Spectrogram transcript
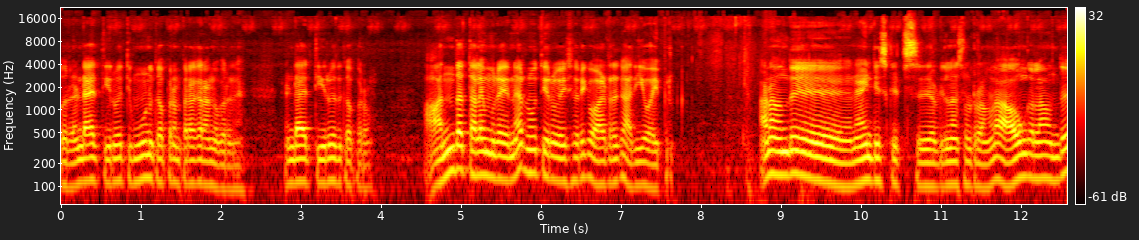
ஒரு ரெண்டாயிரத்தி இருபத்தி மூணுக்கு அப்புறம் பிறக்கிறாங்க பாருங்கள் ரெண்டாயிரத்தி இருபதுக்கு அப்புறம். அந்த தலைமுறையினர் நூற்றி இருபது வயசு வரைக்கும் வாழ்கிறதுக்கு அதிக வாய்ப்பு இருக்குது ஆனால் வந்து நைன்டிஸ் கிட்ஸு அப்படின்லாம் சொல்கிறாங்களோ அவங்கெல்லாம் வந்து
